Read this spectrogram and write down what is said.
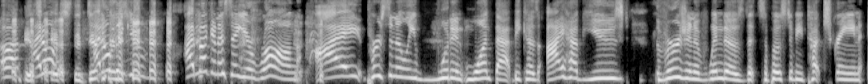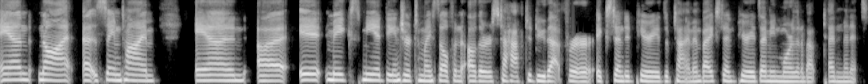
Uh, It's, I don't. it's the I don't think you're. I'm not going to say you're wrong. I personally wouldn't want that because I have used the version of Windows that's supposed to be touchscreen and not at the same time. And uh, it makes me a danger to myself and others to have to do that for extended periods of time. And by extended periods, I mean more than about 10 minutes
